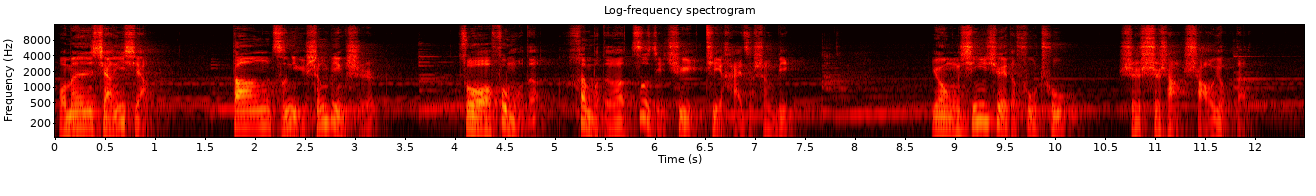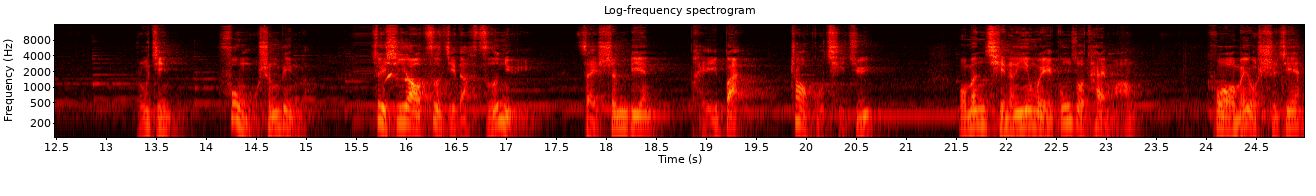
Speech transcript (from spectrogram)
我们想一想，当子女生病时，做父母的恨不得自己去替孩子生病，用心血的付出是世上少有的。如今父母生病了，最需要自己的子女在身边陪伴、照顾起居，我们岂能因为工作太忙或没有时间，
